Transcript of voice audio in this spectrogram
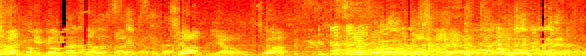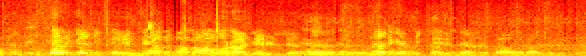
Can gibi insanlar. Can ya, can. Ya. Her geldiklerinde yanıma bana moral verirler. Her geldiklerinde yanıma bana moral verirler.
